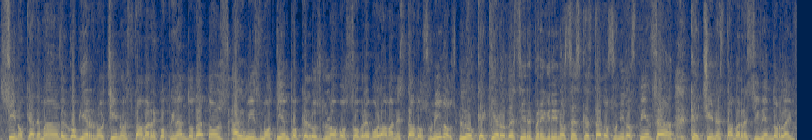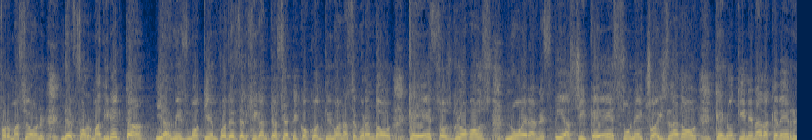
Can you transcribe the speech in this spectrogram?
sino que además el gobierno chino estaba recopilando datos al mismo tiempo que los globos sobrevolaban Estados Unidos. Lo que quiero decir, peregrinos, es que Estados Unidos piensa que China estaba recibiendo la información de forma directa y al mismo tiempo desde el gigante asiático continúan asegurando que esos globos no eran espías y que es un hecho aislado que no tiene nada que ver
